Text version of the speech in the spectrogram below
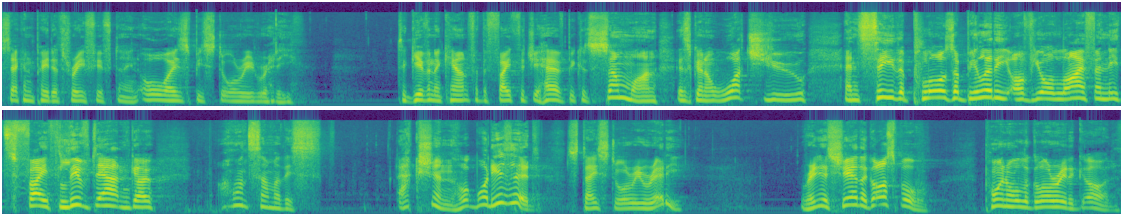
2 Peter 3:15 always be story ready to give an account for the faith that you have because someone is going to watch you and see the plausibility of your life and its faith lived out and go, I want some of this action. What is it? Stay story ready. Ready to share the gospel. Point all the glory to God.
